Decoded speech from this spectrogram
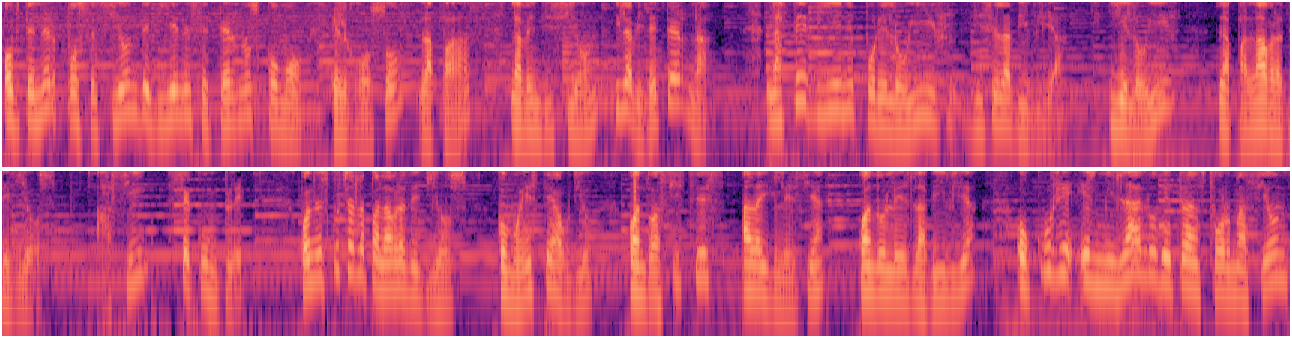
obtener posesión de bienes eternos como el gozo, la paz, la bendición y la vida eterna. La fe viene por el oír, dice la Biblia, y el oír la palabra de Dios. Así se cumple. Cuando escuchas la palabra de Dios, como este audio, cuando asistes a la iglesia, cuando lees la Biblia, ocurre el milagro de transformación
